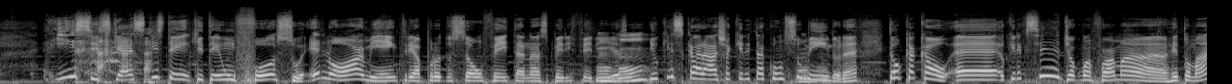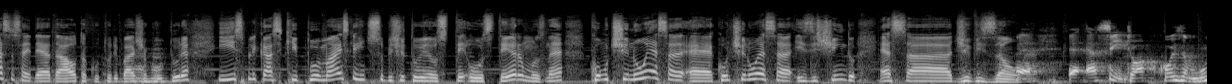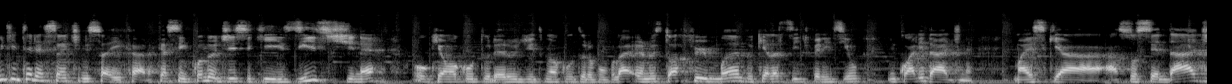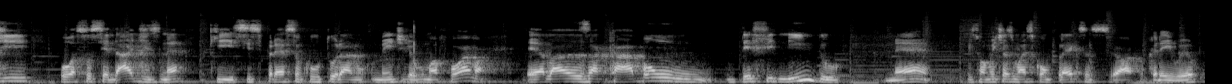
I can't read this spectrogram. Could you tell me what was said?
E se esquece que tem, que tem um fosso enorme entre a produção feita nas periferias uhum. e o que esse cara acha que ele está consumindo, uhum. né? Então, Cacau, é, eu queria que você, de alguma forma, retomasse essa ideia da alta cultura e baixa uhum. cultura e explicasse que, por mais que a gente substitua os, te os termos, né, continua essa, é, continua essa, existindo essa divisão. É, é, é assim, tem uma coisa muito interessante nisso aí, cara, que assim, quando eu disse que existe, né, o que é uma cultura erudita e uma cultura popular, eu não estou afirmando que elas se diferenciam em qualidade, né? mas que a, a sociedade ou as sociedades, né, que se expressam culturalmente de alguma forma, elas acabam definindo, né, principalmente as mais complexas, eu, creio eu,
